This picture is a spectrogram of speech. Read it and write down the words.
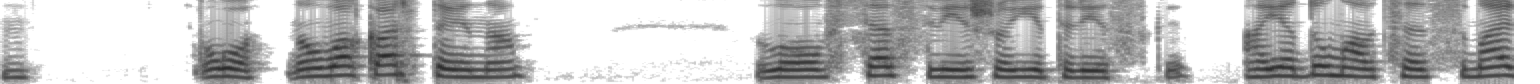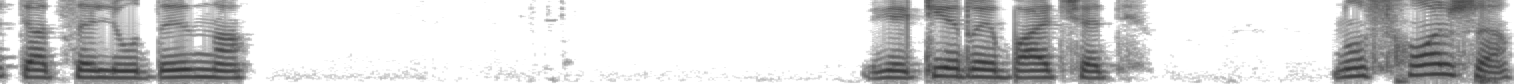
Хм. О, нова картина. Ловся свіжої тріски. А я думав, це смерть, а це людина. Які рибачать. Ну, схоже,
